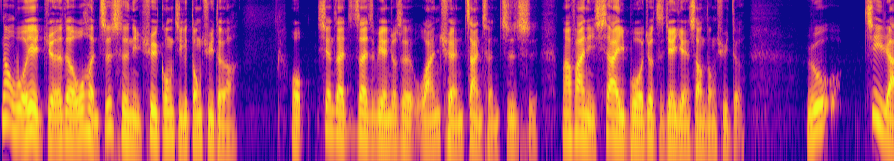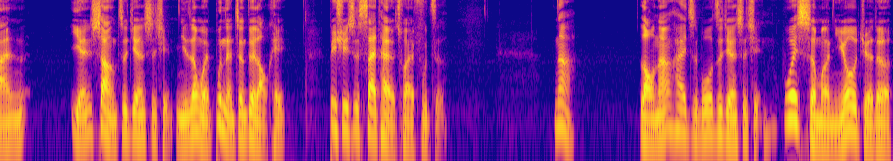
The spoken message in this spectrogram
那我也觉得我很支持你去攻击东区德啊。我现在在这边就是完全赞成支持，麻烦你下一波就直接延上东区的。如既然延上这件事情，你认为不能针对老 K，必须是赛泰尔出来负责。那老男孩直播这件事情，为什么你又觉得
